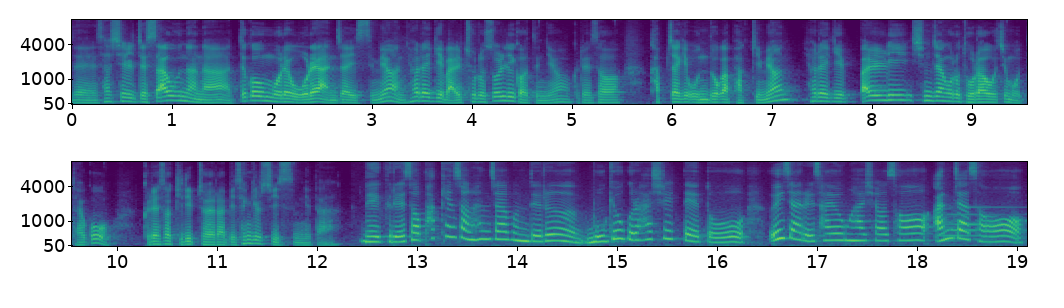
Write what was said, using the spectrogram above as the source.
네, 사실 이제 사우나나 뜨거운 물에 오래 앉아 있으면 혈액이 말초로 쏠리거든요. 그래서 갑자기 온도가 바뀌면 혈액이 빨리 심장으로 돌아오지 못하고 그래서 기립 저혈압이 생길 수 있습니다. 네, 그래서 파킨선 환자분들은 목욕을 하실 때도 의자를 사용하셔서 앉아서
